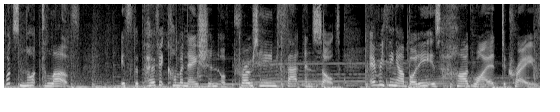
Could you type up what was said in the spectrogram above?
what's not to love? It's the perfect combination of protein, fat, and salt. Everything our body is hardwired to crave.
